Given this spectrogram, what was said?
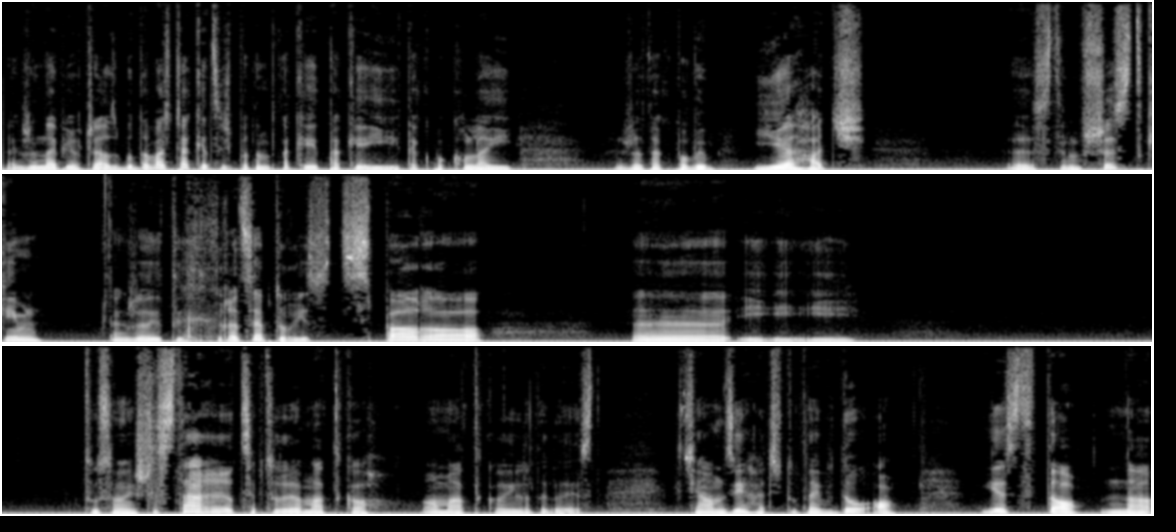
Także najpierw trzeba zbudować takie coś, potem takie, takie i tak po kolei, że tak powiem, jechać z tym wszystkim. Także tych receptur jest sporo. Yy, i, i, i tu są jeszcze stare receptury, o matko, o matko, ile tego jest. Chciałam zjechać tutaj w dół, o, jest to na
